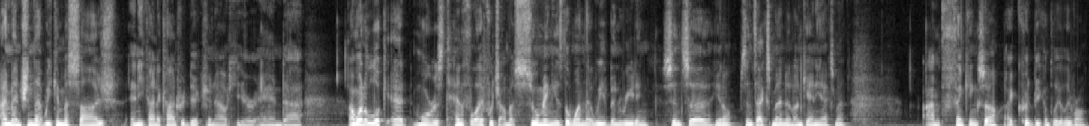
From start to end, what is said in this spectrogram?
I mentioned that we can massage any kind of contradiction out here, and uh, I want to look at Moira's tenth life, which I'm assuming is the one that we've been reading since uh, you know since X Men and Uncanny X Men. I'm thinking so. I could be completely wrong.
